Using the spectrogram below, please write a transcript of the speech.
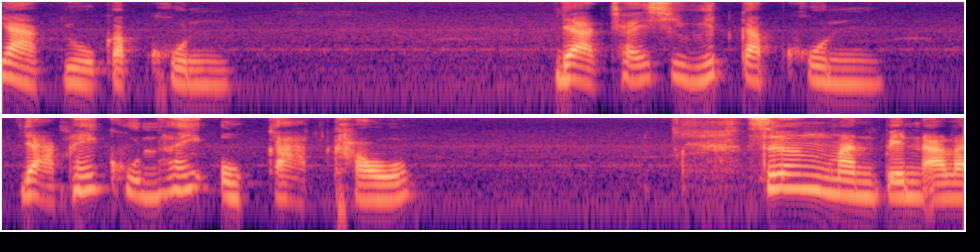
อยากอยู่กับคุณ อยากใช้ชีวิตกับคุณ อยากให้คุณให้โอกาสเขา ซึ่งมันเป็นอะไร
